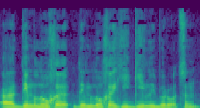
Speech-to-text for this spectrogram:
Э, дымлуха, дымлуха ги гилы броцен.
